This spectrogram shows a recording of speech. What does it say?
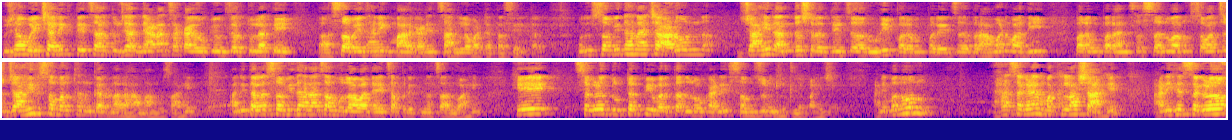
तुझ्या वैचारिकतेचा तुझ्या ज्ञानाचा काय उपयोग जर तुला ते संवैधानिक मार्गाने चांगलं वाटत असेल तर? म्हणून संविधानाच्या आडून जाहीर अंधश्रद्धेचं रूढी परंपरेचं ब्राह्मणवादी परंपरांचं सणवार उत्सवांचं जाहीर समर्थन करणारा हा माणूस आहे आणि त्याला संविधानाचा मुलावा द्यायचा प्रयत्न चालू आहे. हे सगळं दुटप्पी वर्तन लोकांनी समजून घेतलं पाहिजे. आणि म्हणून ह्या सगळ्या मखलाशा आहेत. आणि हे सगळं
